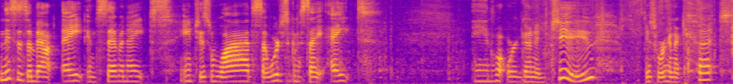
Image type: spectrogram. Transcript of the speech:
and this is about 8 and 7 eighths inches wide, so we're just going to say 8. And what we're going to do is we're going to cut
